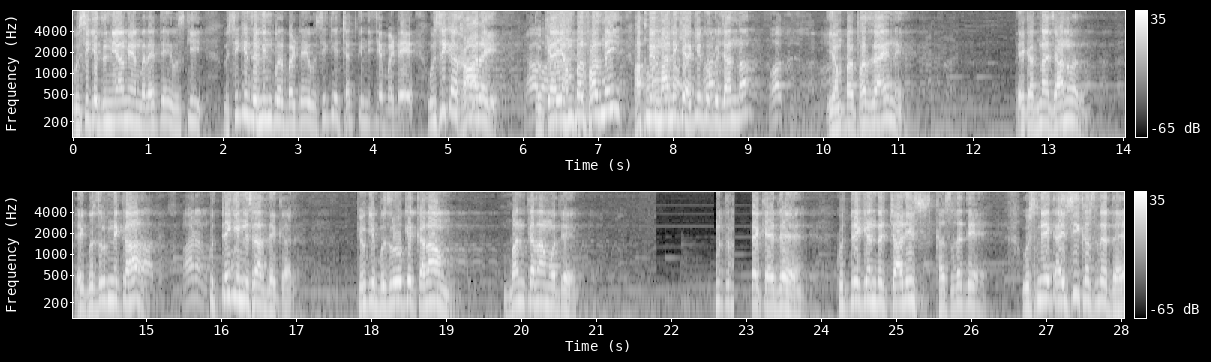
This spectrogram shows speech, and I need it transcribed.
उसी के दुनिया में हम रहते हैं उसकी उसी की ज़मीन पर बैठे उसी के छत के नीचे बैठे उसी का खा रहे तो क्या ये हम पर फ़र्ज़ नहीं? अपने मालिक की हकीकत को जानना? ये हम पर फ़र्ज़ आए नहीं। एक अदना जानवर एक बुज़ुर्ग ने कहा कुत्ते की मिसाल देकर क्योंकि बुज़ुर्गों के कलाम बंद कलाम होते। कहते हैं कुत्ते के अंदर चालीस खसलतें उसने एक ऐसी खसलत है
